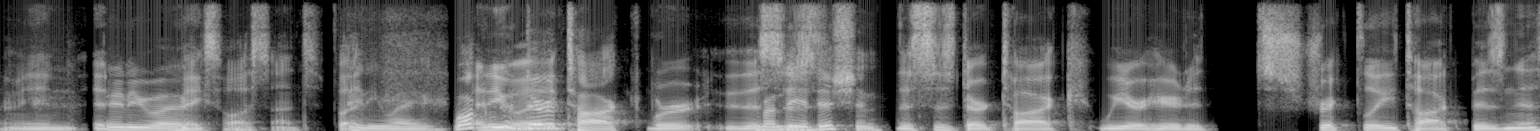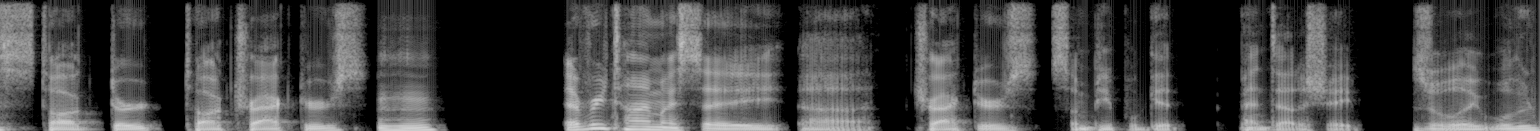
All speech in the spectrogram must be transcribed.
I mean, it anyway, makes a lot of sense. But anyway, welcome anyway, to Dirt Talk we're this Monday is edition. this is Dirt Talk. We are here to strictly talk business, talk dirt, talk tractors. hmm Every time I say uh, tractors, some people get bent out of shape. They're like, well, they're,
